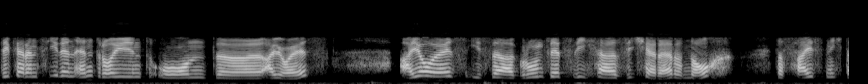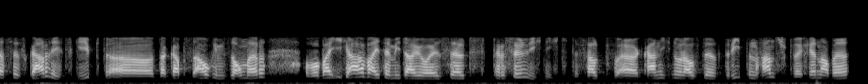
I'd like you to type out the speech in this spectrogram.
differenzieren Android und äh, iOS. iOS ist äh, grundsätzlich äh, sicherer noch das heißt nicht, dass es gar nichts gibt. Äh, da gab es auch im Sommer, wobei ich arbeite mit iOS selbst persönlich nicht. Deshalb äh, kann ich nur aus der dritten Hand sprechen, aber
